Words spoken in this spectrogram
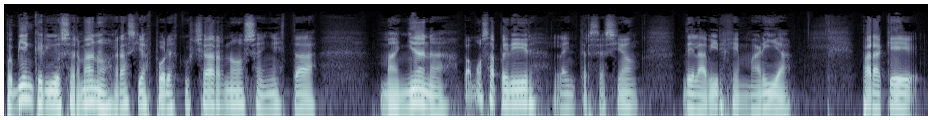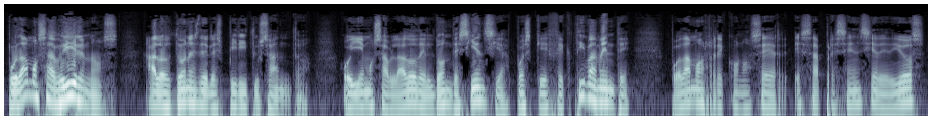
Pues bien, queridos hermanos, gracias por escucharnos en esta mañana. Vamos a pedir la intercesión de la Virgen María para que podamos abrirnos a los dones del Espíritu Santo. Hoy hemos hablado del don de ciencia, pues que efectivamente podamos reconocer esa presencia de Dios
